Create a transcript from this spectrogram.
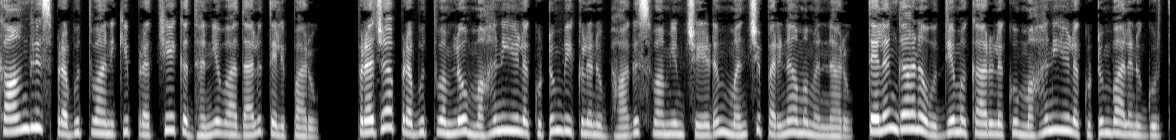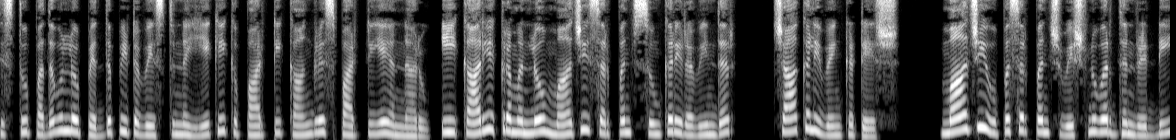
కాంగ్రెస్ ప్రభుత్వానికి ప్రత్యేక ధన్యవాదాలు తెలిపారు. ప్రజాప్రభుత్వంలో మహనీయుల కుటుంబీకులను భాగస్వామ్యం చేయడం మంచి పరిణామమన్నారు. తెలంగాణ ఉద్యమకారులకు మహనీయుల కుటుంబాలను గుర్తిస్తూ పదవుల్లో పెద్దపీట వేస్తున్న ఏకైక పార్టీ కాంగ్రెస్ పార్టీయే అన్నారు. ఈ కార్యక్రమంలో మాజీ సర్పంచ్ సుంకరి రవీందర్ చాకలి వెంకటేష్ మాజీ ఉపసర్పంచ్ విష్ణువర్ధన్ రెడ్డి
